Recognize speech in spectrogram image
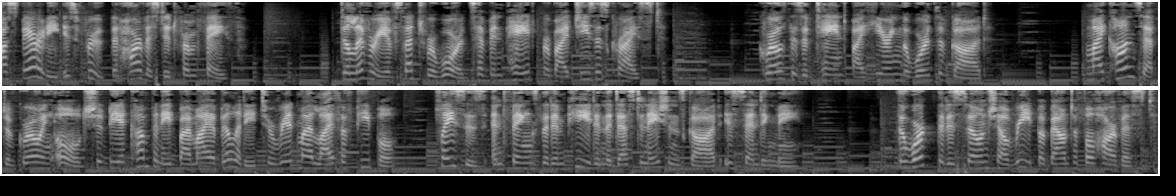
Prosperity is fruit that harvested from faith. Delivery of such rewards have been paid for by Jesus Christ. Growth is obtained by hearing the words of God. My concept of growing old should be accompanied by my ability to rid my life of people, places, and things that impede in the destinations God is sending me. The work that is sown shall reap a bountiful harvest.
